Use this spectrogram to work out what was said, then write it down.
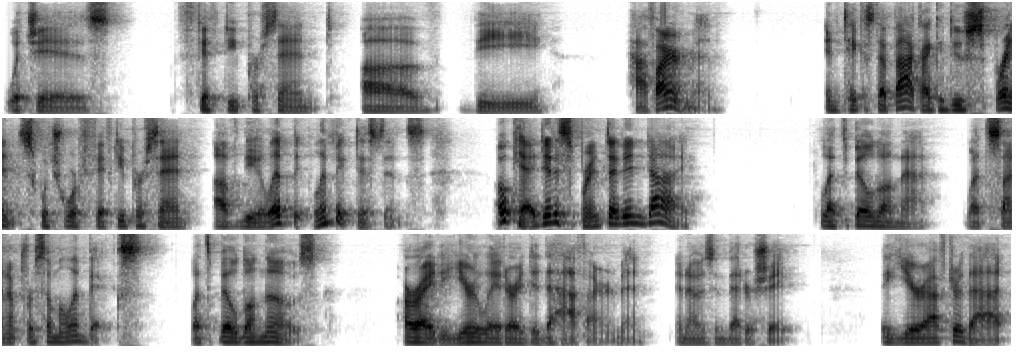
which is 50% of the half Ironman. And take a step back, I could do sprints, which were 50% of the Olympic, Olympic distance. Okay, I did a sprint, I didn't die. Let's build on that. Let's sign up for some Olympics. Let's build on those. All right, a year later, I did the half Ironman and I was in better shape. A year after that,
